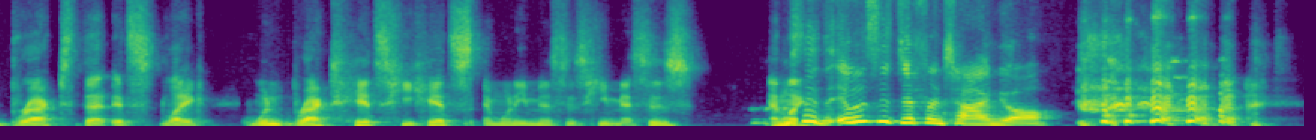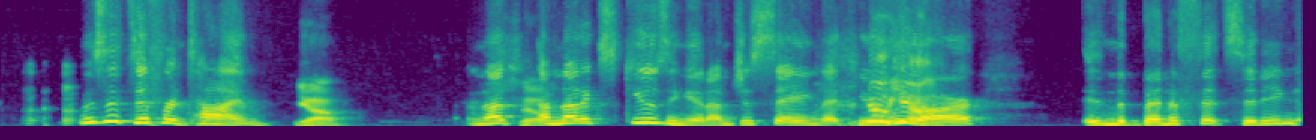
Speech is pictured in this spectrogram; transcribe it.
Brecht that it's like when Brecht hits, he hits, and when he misses, he misses. And like it was a, it was a different time, y'all. it was a different time. Yeah. I'm not so. I'm not excusing it. I'm just saying that here no, we yeah. are in the benefit sitting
